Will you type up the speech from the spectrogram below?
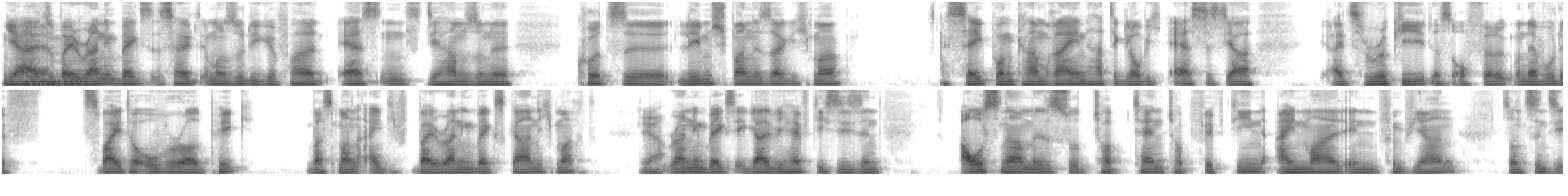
Ja, also Ähm, bei Running Backs ist halt immer so die Gefahr. Erstens, die haben so eine kurze Lebensspanne, sag ich mal. Saquon kam rein, hatte, glaube ich, erstes Jahr als Rookie, das ist auch verrückt, und er wurde zweiter Overall-Pick, was man eigentlich bei Running Backs gar nicht macht. Ja. Running Backs, egal wie heftig sie sind, Ausnahme ist so Top 10, Top 15, einmal in fünf Jahren. Sonst sind sie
